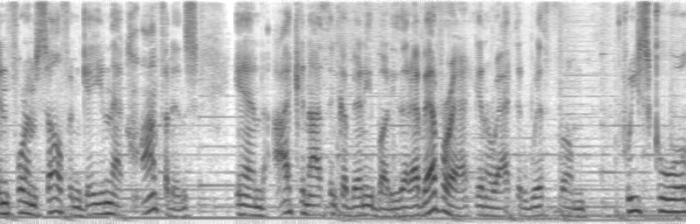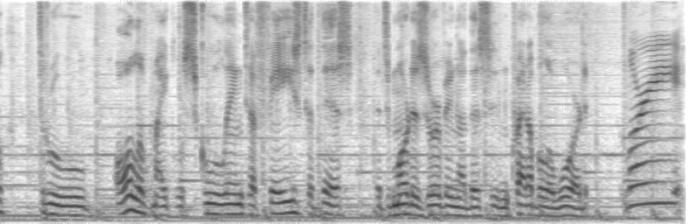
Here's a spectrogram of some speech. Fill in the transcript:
and for himself and gain that confidence. And I cannot think of anybody that I've ever interacted with from preschool through all of Michael's schooling to phase to this that's more deserving of this incredible award. Lori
